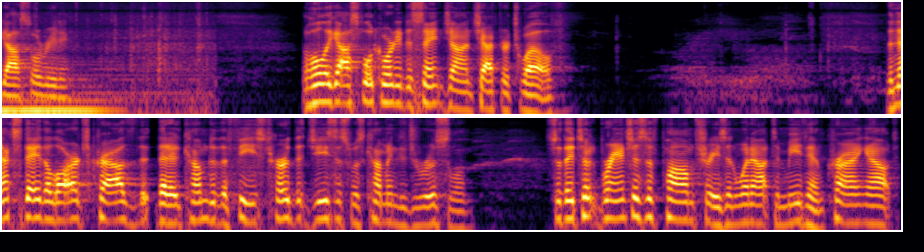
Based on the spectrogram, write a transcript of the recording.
the gospel reading. The Holy Gospel according to St. John, chapter 12. The next day, the large crowds that, that had come to the feast heard that Jesus was coming to Jerusalem. So they took branches of palm trees and went out to meet him, crying out,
